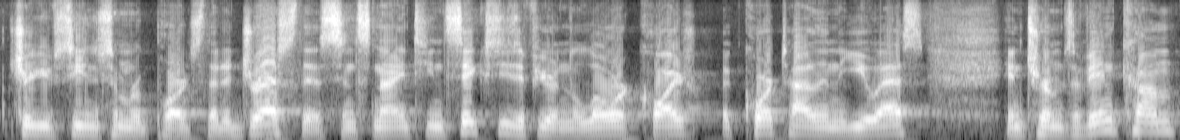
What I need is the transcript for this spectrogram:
I'm sure you've seen some reports that address this. Since 1960s, if you're in the lower quartile in the US in terms of income,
